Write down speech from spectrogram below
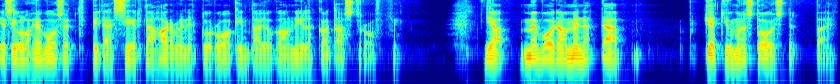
Ja silloin hevoset pitäisi siirtää harvennettuun ruokintaan, joka on niille katastrofi. Ja me voidaan mennä tämä ketju myös toistepäin.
